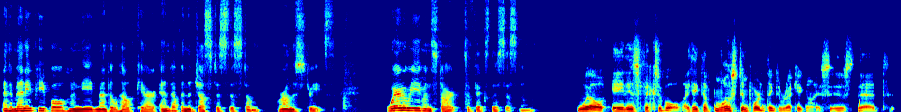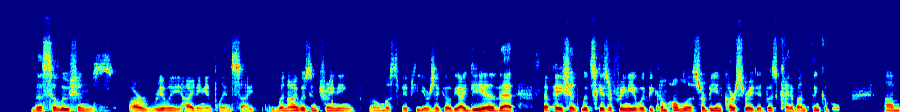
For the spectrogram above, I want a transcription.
And many people who need mental health care end up in the justice system or on the streets. Where do we even start to fix this system? Well, it is fixable. I think the most important thing to recognize is that the solutions are really hiding in plain sight. When I was in training almost 50 years ago, the idea that a patient with schizophrenia would become homeless or be incarcerated was kind of unthinkable. Um,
